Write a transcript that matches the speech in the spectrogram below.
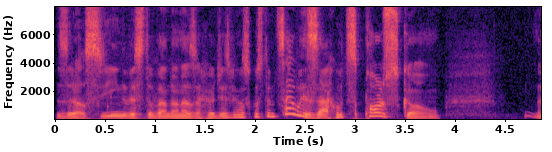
z Rosji, inwestowano na Zachodzie. W związku z tym cały Zachód z Polską e,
